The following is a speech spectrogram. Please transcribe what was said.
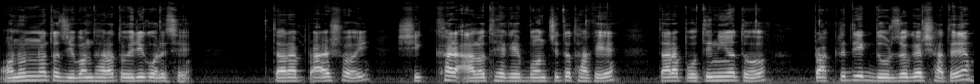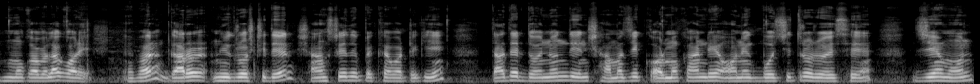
অনুন্নত জীবনধারা তৈরি করেছে। তারা প্রায়শই শিক্ষার আলো থেকে বঞ্চিত থাকে। তারা প্রতিনিয়ত প্রাকৃতিক দুর্যোগের সাথে মোকাবেলা করে। এবার গারো নৃগোষ্ঠীদের সাংস্কৃতিক প্রেক্ষাপটে কি? তাদের দৈনন্দিন সামাজিক কর্মকাণ্ডে অনেক বৈচিত্র্য রয়েছে। যেমন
